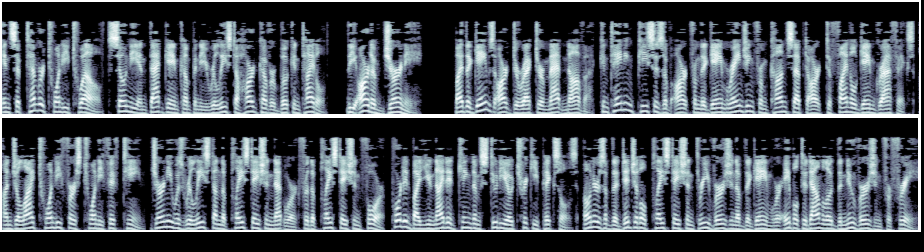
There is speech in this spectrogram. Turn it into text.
In September 2012, Sony and Thatgamecompany released a hardcover book entitled, The Art of Journey, by the game's art director Matt Nava, containing pieces of art from the game ranging from concept art to final game graphics. On July 21, 2015, Journey was released on the PlayStation Network for the PlayStation 4, ported by United Kingdom studio Tricky Pixels. Owners of the digital PlayStation 3 version of the game were able to download the new version for free.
